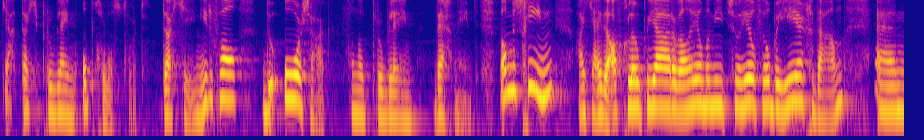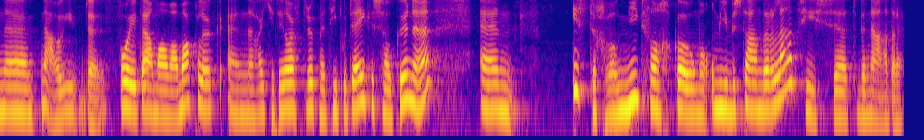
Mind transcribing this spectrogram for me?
ja, dat je probleem opgelost wordt. Dat je in ieder geval de oorzaak van het probleem wegneemt. Want misschien had jij de afgelopen jaren wel helemaal niet zo heel veel beheer gedaan. En uh, nou, de, vond je het allemaal wel makkelijk en had je het heel erg druk met hypotheken, zou kunnen. En is er gewoon niet van gekomen om je bestaande relaties uh, te benaderen.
